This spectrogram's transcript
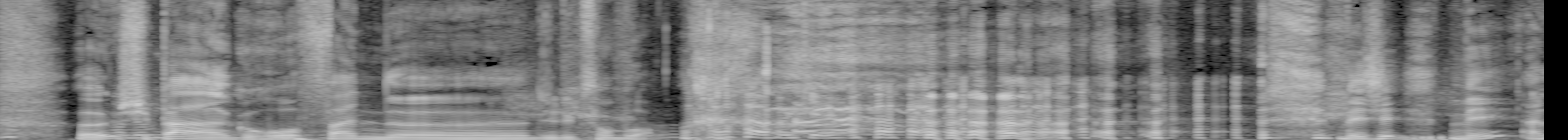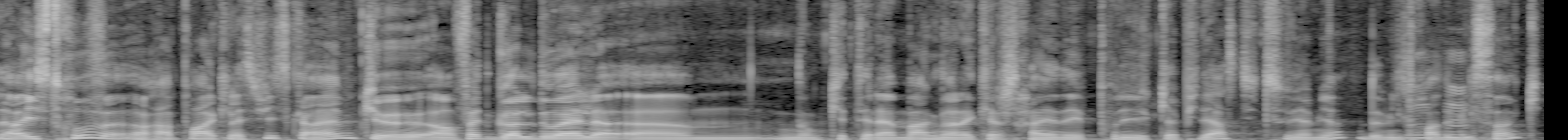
euh, je suis pas un gros fan euh, du Luxembourg. mais, j'ai- mais alors il se trouve, rapport avec la Suisse quand même, que en fait Goldwell, euh, donc, qui était la marque dans laquelle je travaillais des produits capillaires, si tu te souviens bien, 2003-2005.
